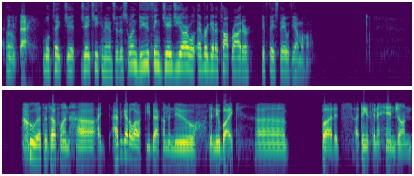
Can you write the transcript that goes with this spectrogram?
I think Oh. it's back. we'll take J- JT can answer this one. Do you think JGR will ever get a top rider if they stay with Yamaha? Whew, that's a tough one. Uh, I, I haven't got a lot of feedback on the new the new bike, uh, but it's I think it's going to hinge on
